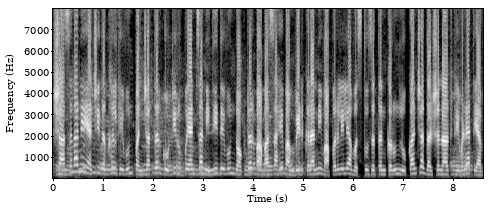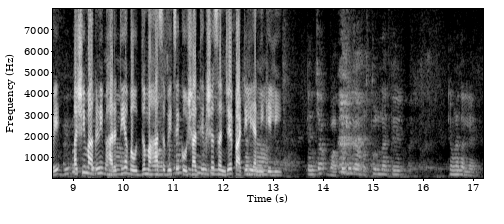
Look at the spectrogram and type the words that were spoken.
शासनाने याची दखल घेऊन पंच्याहत्तर कोटी रुपयांचा निधी देऊन डॉक्टर बाबासाहेब आंबेडकरांनी वापरलेल्या वस्तू जतन करून लोकांच्या दर्शनार्थ ठेवण्यात यावे अशी मागणी भारतीय बौद्ध महासभेचे कोषाध्यक्ष संजय पाटील यांनी केली. त्यांच्या वापरलेल्या वस्तूंना ते ठेवण्यात आले आहे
